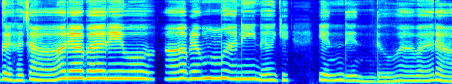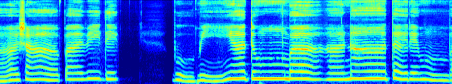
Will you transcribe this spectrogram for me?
ಗ್ರಹಚಾರ ಬರೆವೋ ಆ ಬ್ರಹ್ಮ ನಿನಗೆ ಎಂದೆಂದು ಅವರ ಶಾಪವಿದೆ? ಭೂಮಿಯ ತುಂಬ ಅನಾಥರೆಂಬ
